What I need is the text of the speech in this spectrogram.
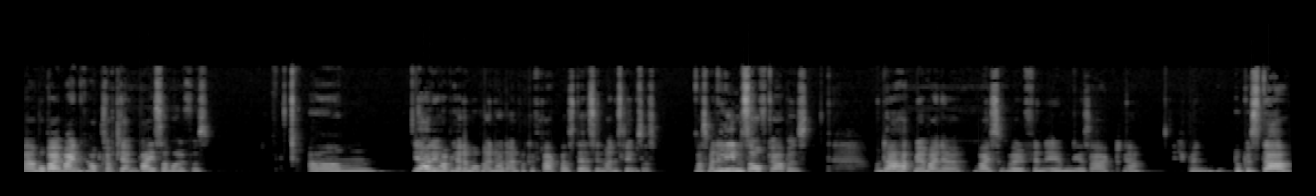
Äh, wobei mein Hauptkrafttier ein weißer Wolf ist. Ähm, ja, die habe ich an dem Wochenende halt einfach gefragt, was der Sinn meines Lebens ist. Was meine Lebensaufgabe ist. Und da hat mir meine weiße Wölfin eben gesagt, ja, ich bin, du bist da,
